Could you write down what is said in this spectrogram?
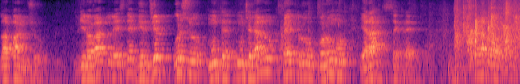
la Panciu. Vinovatul este Virgil Ursu Munte, Munceleanu pentru volumul Era secret. Să-l aplaudăm.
